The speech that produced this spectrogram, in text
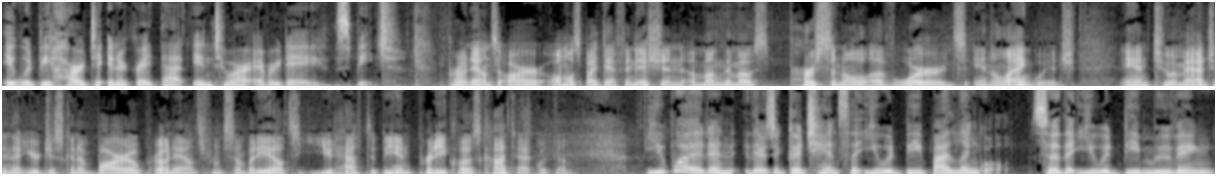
it would be hard to integrate that into our everyday speech. Pronouns are almost by definition among the most personal of words in a language. And to imagine that you're just going to borrow pronouns from somebody else, you'd have to be in pretty close contact with them. You would, and there's a good chance that you would be bilingual, so that you would be moving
